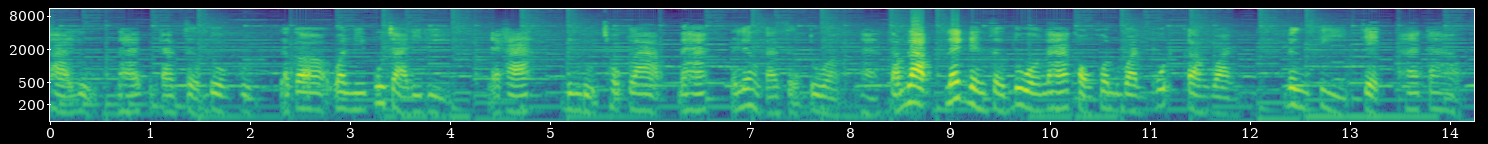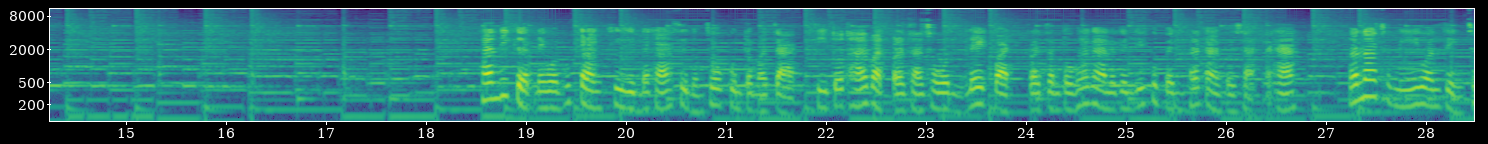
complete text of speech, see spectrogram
ชาอยู่นะคะเป็นการเสริมดวงคุณ แล้วก็วันนี้ผู้จาดีๆนะคะ ดึงดูดโชคลาภนะคะในเรื่องของการเสริมดวงนะสำหรับเลขเด่นเสริมดวงนะคะของคนวันพุธกลางวัน 14759ท่านที่เกิดในวันพุธกลางคืนนะคะสื่อนำโชคคุณจะมาจากสีตัวท้ายบัตรประชาชน เลขบัตรประจำตัวพนักงานและกันที่คุณเป็นพนักงานบริษัทนะคะ และนอกจากนี้วันเสี่ยงโช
